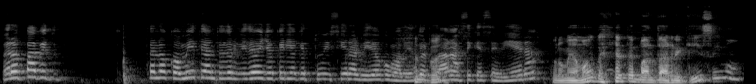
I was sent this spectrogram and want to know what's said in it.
Pero papi, tú te lo comiste antes del video. Yo quería que tú hicieras el video como abriendo el pan, así que se viera. Pero mi amor, este pan está riquísimo.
